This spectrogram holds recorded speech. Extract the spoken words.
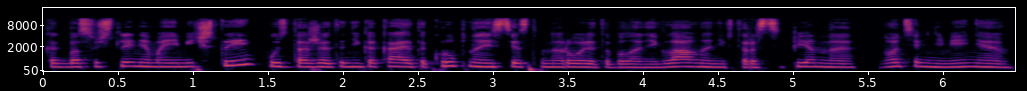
как бы осуществление моей мечты, пусть даже это не какая-то крупная, естественно, роль, это была не главная, не второстепенная, но, тем не менее,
